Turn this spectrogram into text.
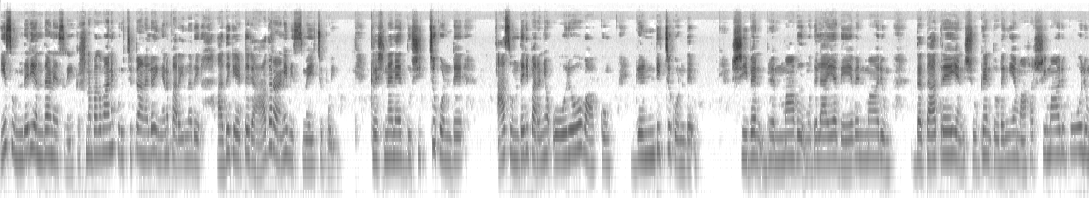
ഈ സുന്ദരി എന്താണ്? ശ്രീകൃഷ്ണ ഭഗവാനെ കുറിച്ചിട്ടാണല്ലോ ഇങ്ങനെ പറയുന്നത്. അത് കേട്ട് രാധറാണി വിസ്മയിച്ചു പോയി കൃഷ്ണനെ ദുഷിച്ചുകൊണ്ട് ആ സുന്ദരി പറഞ്ഞ ഓരോ വാക്കും ഖണ്ഡിച്ചുകൊണ്ട് ശിവൻ ബ്രഹ്മാവ് മുതലായ ദേവന്മാരും ദത്താത്രേയൻ ശുഗൻ തുടങ്ങിയ മഹർഷിമാരു പോലും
